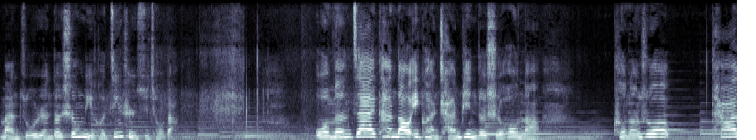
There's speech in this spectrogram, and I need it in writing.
满足人的生理和精神需求的。我们在看到一款产品的时候呢，可能说它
